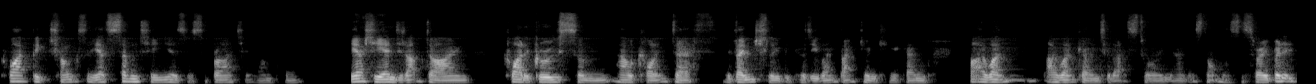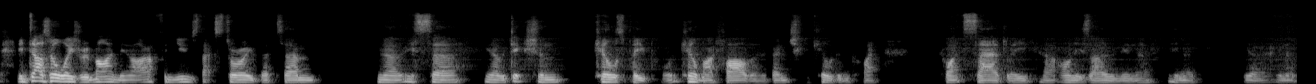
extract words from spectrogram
quite big chunks. He had 17 years of sobriety at one point. He actually ended up dying quite a gruesome alcoholic death eventually because he went back drinking again. But I won't I won't go into that story now. That's not necessary. But it, it does always remind me, and I often use that story that um, you know it's uh, you know addiction kills people. It killed my father. Eventually killed him quite quite sadly uh, on his own in a in a yeah, in a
